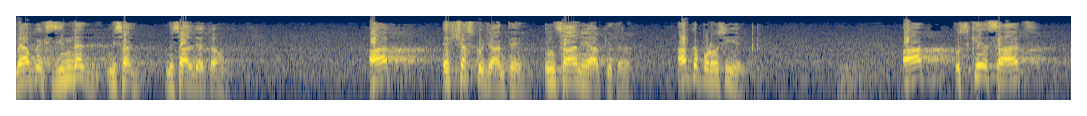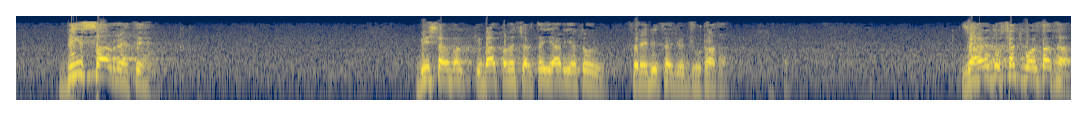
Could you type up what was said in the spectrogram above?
میں آپ کو ایک زندہ مثال مثال دیتا ہوں۔ آپ ایک شخص کو جانتے ہیں، انسان ہے آپ کی طرف آپ کا پڑوسی ہے۔ آپ اس کے ساتھ بیس سال رہتے ہیں۔ بیس سال کی بات پتہ چلتا ہے، یار یہ تو فریبی تھا جو جھوٹا تھا۔ ظاہر تو سچ بولتا تھا،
